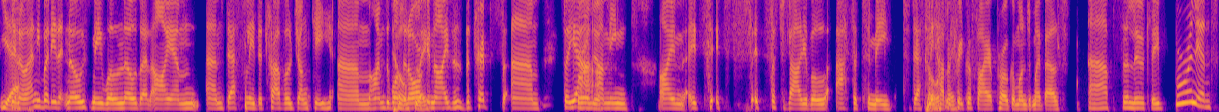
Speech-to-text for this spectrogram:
yeah. you know, anybody that knows me will know that I am um, definitely the travel junkie. Um, I'm the one totally. that organizes the trips. Um, so yeah, Brilliant. I mean, I'm it's it's it's such a valuable asset to me to definitely totally. have a frequent flyer program under my belt. Absolutely brilliant.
